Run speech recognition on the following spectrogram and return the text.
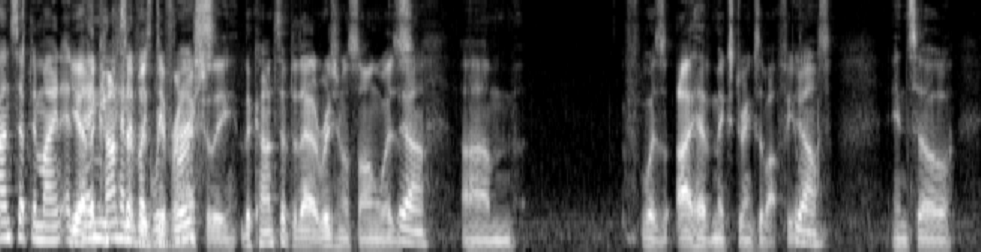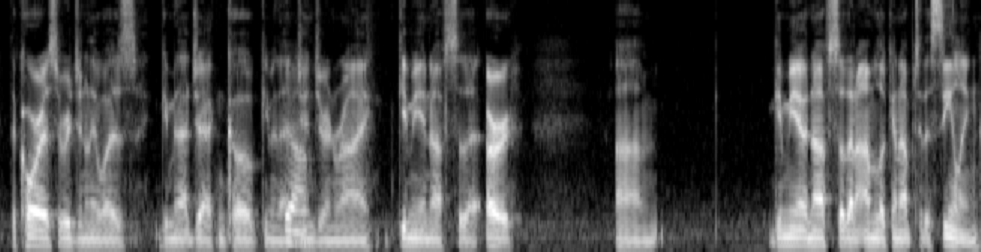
concept in mind? And yeah, then the concept kind of like different reverse- actually. The concept of that original song was Yeah, um, was I have mixed drinks about feelings. And so the chorus originally was give me that Jack and Coke, give me that Yeah. ginger and rye, give me enough so that or um give me enough so that I'm looking up to the ceiling.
